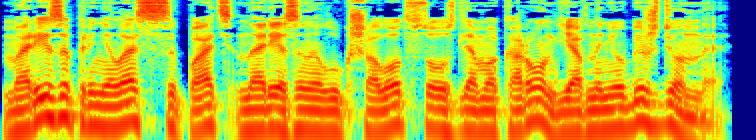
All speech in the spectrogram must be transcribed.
Мариза принялась ссыпать нарезанный лук-шалот в соус для макарон, явно неубежденная.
